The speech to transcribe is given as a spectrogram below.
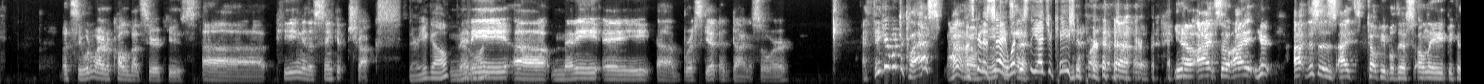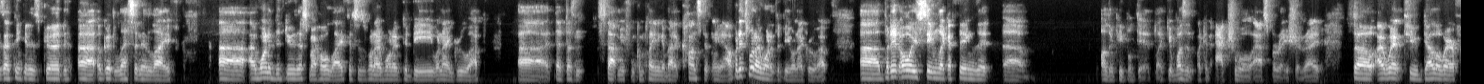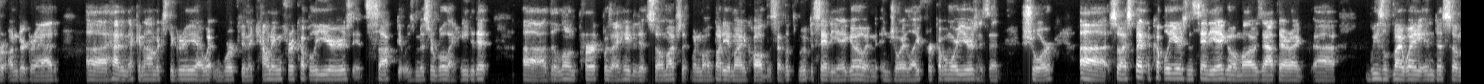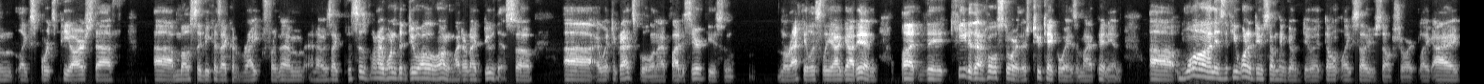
Let's see. What do I recall about Syracuse? Uh, peeing in the sink at Chuck's. There you go. There's. Many, uh, many a uh, brisket at Dinosaur. I think I went to class. I don't know. I was going to say, can when the education part come in here? you know, I so I here. Uh, this is I tell people this only because I think it is good, uh, a good lesson in life. Uh, I wanted to do this my whole life. This is what I wanted to be when I grew up. Uh, that doesn't stop me from complaining about it constantly now, but it's what I wanted to be when I grew up. Uh, but it always seemed like a thing that uh, other people did. Like it wasn't like an actual aspiration, right? So I went to Delaware for undergrad uh, had an economics degree. I went and worked in accounting for a couple of years. It sucked. It was miserable. I hated it. Uh, the lone perk was I hated it so much that when a buddy of mine called and said, "Let's move to San Diego and enjoy life for a couple more years," I said, "Sure." Uh, so I spent a couple of years in San Diego, and while I was out there, I uh, weaseled my way into some like sports PR stuff. Uh, mostly because I could write for them, and I was like, "This is what I wanted to do all along. Why don't I do this?" So uh, I went to grad school and I applied to Syracuse, and miraculously I got in. But the key to that whole story, there's two takeaways in my opinion. Uh, one is if you want to do something, go do it. Don't like sell yourself short. Like I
